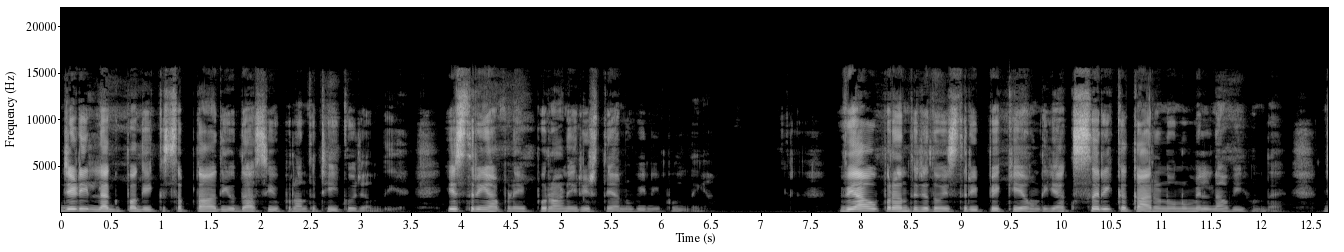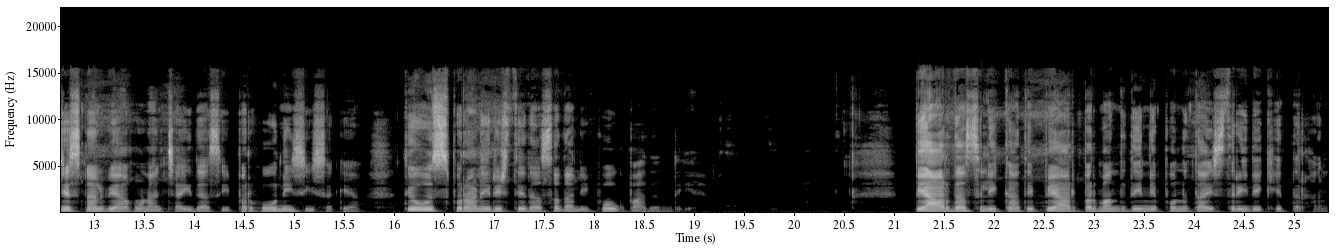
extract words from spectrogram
ਜਿਹੜੀ ਲਗਭਗ ਇੱਕ ਸਪਤਾਹ ਦੀ ਉਦਾਸੀ ਉਪਰੰਤ ਠੀਕ ਹੋ ਜਾਂਦੀ ਹੈ। ਇਸਤਰੀਆਂ ਆਪਣੇ ਪੁਰਾਣੇ ਰਿਸ਼ਤਿਆਂ ਨੂੰ ਵੀ ਨਹੀਂ ਭੁੱਲਦੀਆਂ। ਵਿਆਹ ਉਪਰੰਤ ਜਦੋਂ ਇਸਤਰੀ ਪੇਕੇ ਆਉਂਦੀ ਹੈ ਅਕਸਰ ਇੱਕ ਕਾਰਨ ਉਹਨੂੰ ਮਿਲਣਾ ਵੀ ਹੁੰਦਾ ਹੈ, ਜਿਸ ਨਾਲ ਵਿਆਹ ਹੋਣਾ ਚਾਹੀਦਾ ਸੀ, ਪਰ ਹੋ ਨਹੀਂ ਸੀ ਸਕਿਆ ਤੇ ਉਸ ਪੁਰਾਣੇ ਰਿਸ਼ਤੇ ਦਾ ਸਦਾ ਲਈ ਭੋਗ ਪਾ ਦਿੰਦੀ ਹੈ। ਪਿਆਰ ਦਾ ਸਲੀਕਾ ਤੇ ਪਿਆਰ ਪ੍ਰਬੰਧ ਦੀ ਨਿਪੁੰਨਤਾ ਇਸਤਰੀ ਦੇ ਖੇਤਰ ਹਨ।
